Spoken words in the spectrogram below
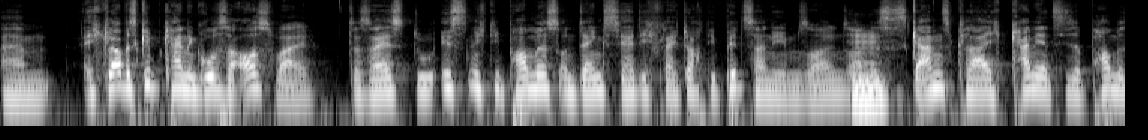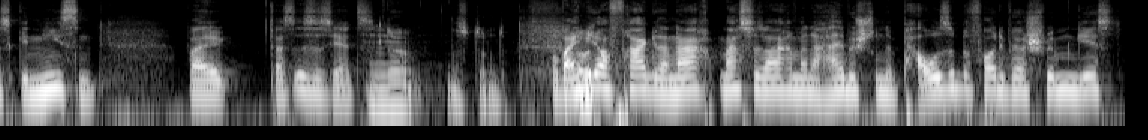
Ähm, ich glaube, es gibt keine große Auswahl. Das heißt, du isst nicht die Pommes und denkst, ja, hätte ich vielleicht doch die Pizza nehmen sollen, sondern Mhm. es ist ganz klar, ich kann jetzt diese Pommes genießen, weil das ist es jetzt. Ja, das stimmt. Wobei ich Aber- mich auch frage, danach, machst du danach immer eine halbe Stunde Pause, bevor du wieder schwimmen gehst?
